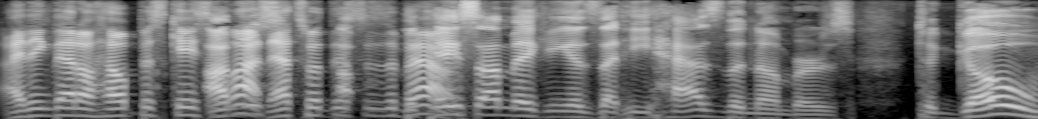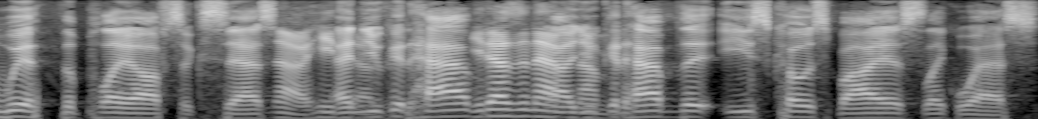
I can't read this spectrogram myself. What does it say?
I think that'll help his case a I'm lot. just- That's what this uh, is about. The case I'm making is that he has the numbers to go with the playoff success. No, he and you doesn't. could have He doesn't have now you could have the East Coast bias like Wes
